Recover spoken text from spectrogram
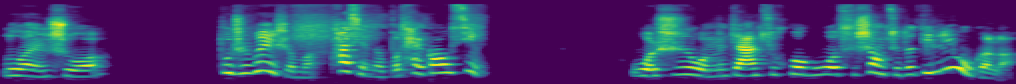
洛恩说。不知为什么，他显得不太高兴。我是我们家去霍格沃茨上学的第六个了。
